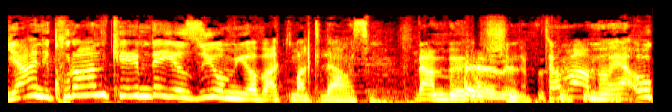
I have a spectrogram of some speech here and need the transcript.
Yani Kur'an-ı Kerim'de yazıyor muya bakmak lazım. Ben böyle Evet. düşünüyorum. Tamam mı? Ya o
